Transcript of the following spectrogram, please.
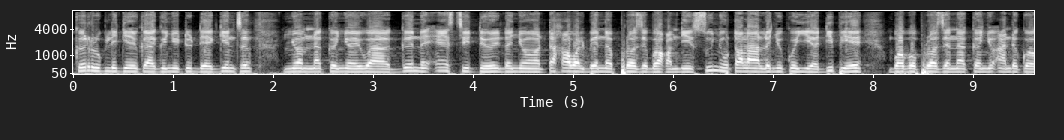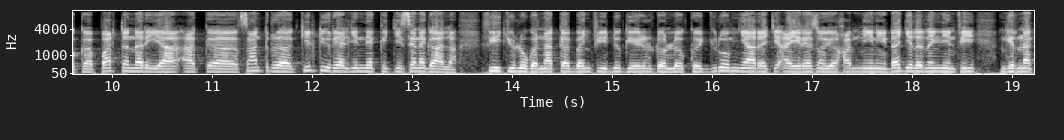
kërug liggéeyukaay gi ñu tuddee GINS ñoom nag ñooy waa gën institut dañoo taxawal benn projet boo xam ni suñu talent la ñu koy dippee boobu projet nag ñu ànd kook partenariat ak centre culturel yi nekk ci Sénégal fii ci Louga nag bañ fi duggee lu toll ak juróom-ñaar ci ay raisons yoo xam ni ni dajale nañ leen fii ngir nag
